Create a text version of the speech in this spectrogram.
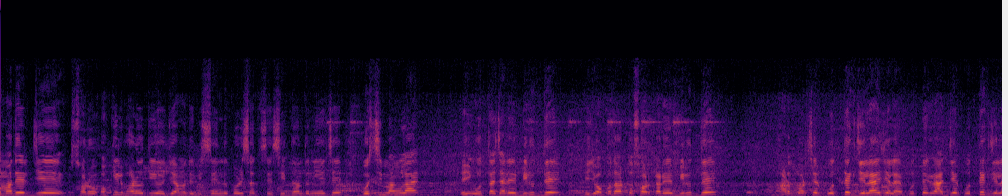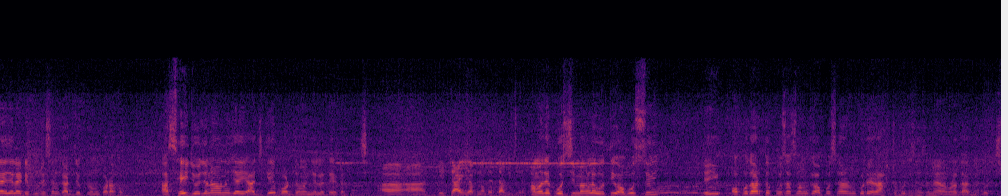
আমাদের যে সর অখিল ভারতীয় যে আমাদের বিশ্ব হিন্দু পরিষদ সে সিদ্ধান্ত নিয়েছে পশ্চিমবাংলায় এই অত্যাচারের বিরুদ্ধে এই যে অপদার্থ সরকারের বিরুদ্ধে ভারতবর্ষের প্রত্যেক জেলায় জেলায় প্রত্যেক রাজ্যের প্রত্যেক জেলায় জেলায় ডেপুটেশন কার্যক্রম করা হবে। আর সেই যোজনা অনুযায়ী আজকে বর্ধমান জেলাতে এটা হচ্ছে। কি চাই আপনাদের দাবি আমাদের পশ্চিমবাংলায় অতি অবশ্যই এই অপদার্থ প্রশাসনকে অপসারণ করে রাষ্ট্রপতি শাসনের আমরা দাবি করছি।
